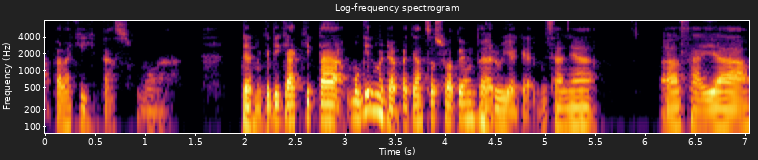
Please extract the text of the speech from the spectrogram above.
apalagi kita semua. Dan ketika kita mungkin mendapatkan sesuatu yang baru ya kayak misalnya uh, saya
